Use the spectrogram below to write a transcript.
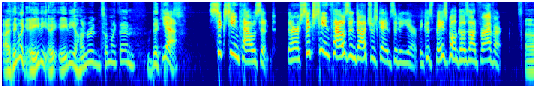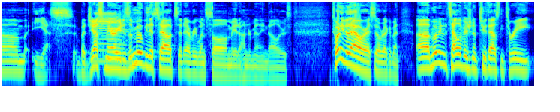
I think like 80, 80, 100, something like that. Ridiculous. Yeah, sixteen thousand. There are sixteen thousand Dodgers games in a year because baseball goes on forever. Um, yes, but Just Married is a movie that's out that everyone saw, made hundred million dollars. Twentieth hour, I still recommend. Uh, moving to television of two thousand three,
